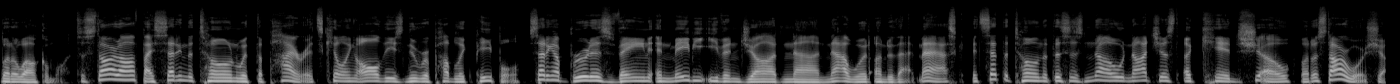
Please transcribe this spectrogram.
but a welcome one. To start off by setting the tone with the pirates killing all these New Republic people, setting up Brutus, Vane, and maybe even Jod Na Nawood under that mask, it set the tone that this is no, not just a kid show, but a Star Wars show,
